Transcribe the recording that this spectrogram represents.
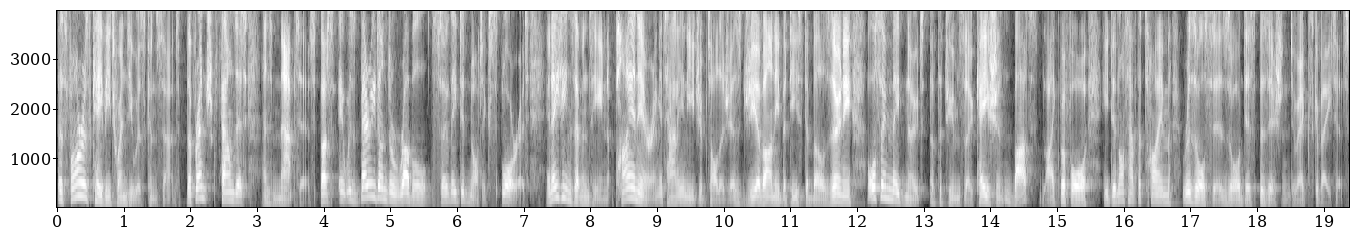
As far as KV-20 was concerned, the French found it and mapped it, but it was buried under rubble, so they did not explore it. In 1817, pioneering Italian Egyptologist Giovanni Battista Belzoni also made note of the tomb's location, but, like before, he did not have the time, resources, or disposition to excavate it.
